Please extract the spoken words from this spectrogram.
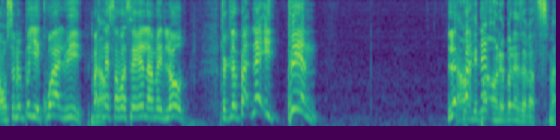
on sait même pas il est quoi, lui. Patinet, ça va serrer la main de l'autre. Fait que le patinet, il te pin. Le Non, on n'est patinet... pas, on n'est pas dans les avertissements.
